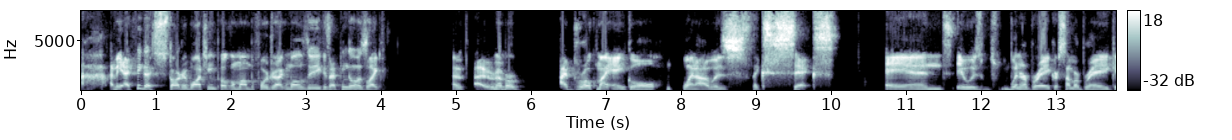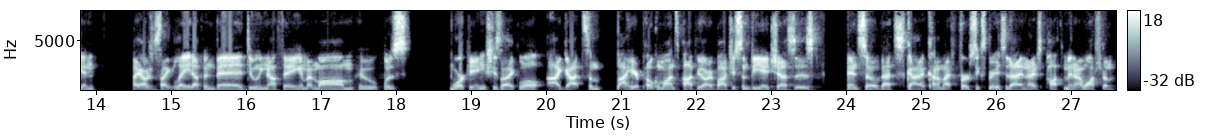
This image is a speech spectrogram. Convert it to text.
I mean, I think I started watching Pokemon before Dragon Ball Z because I think it was like, I, I remember I broke my ankle when I was like six, and it was winter break or summer break, and like I was just like laid up in bed doing nothing, and my mom, who was working, she's like, "Well, I got some. I hear Pokemon's popular. I bought you some VHSs." And so that's got kind of my first experience of that, and I just popped them in and I watched them.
